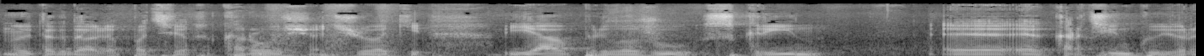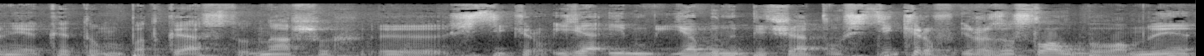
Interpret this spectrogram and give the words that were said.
ну и так далее по тексту. Короче, чуваки, я приложу скрин Э, э, картинку, вернее, к этому подкасту наших э, стикеров. Я, им, я бы напечатал стикеров и разослал бы вам, но я,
